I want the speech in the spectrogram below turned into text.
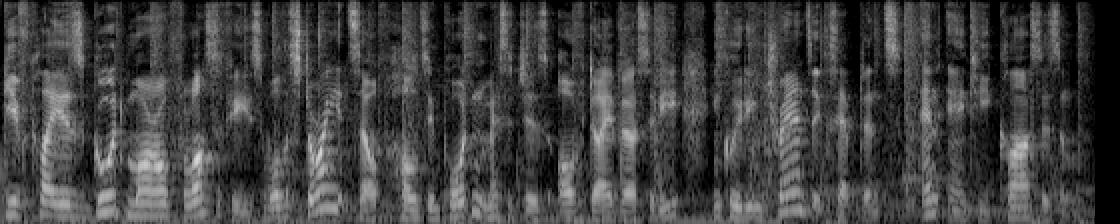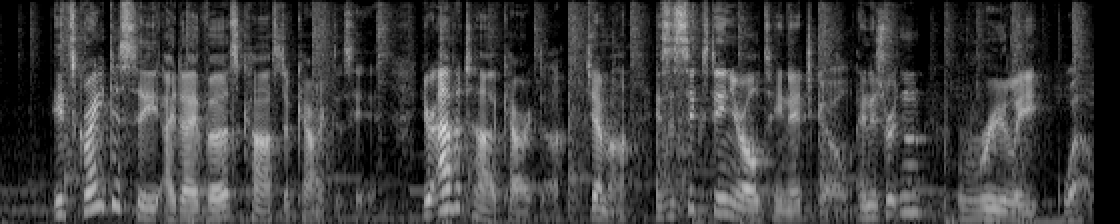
give players good moral philosophies, while the story itself holds important messages of diversity, including trans acceptance and anti classism. It's great to see a diverse cast of characters here. Your avatar character, Gemma, is a 16 year old teenage girl and is written really well.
